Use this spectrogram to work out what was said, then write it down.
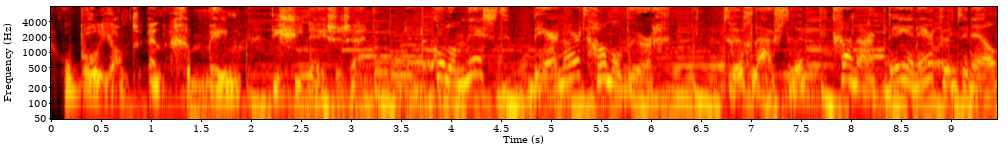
hoe briljant en gemeen die Chinezen zijn? Columnist Bernard Hammelburg. Terugluisteren? Ga naar bnr.nl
